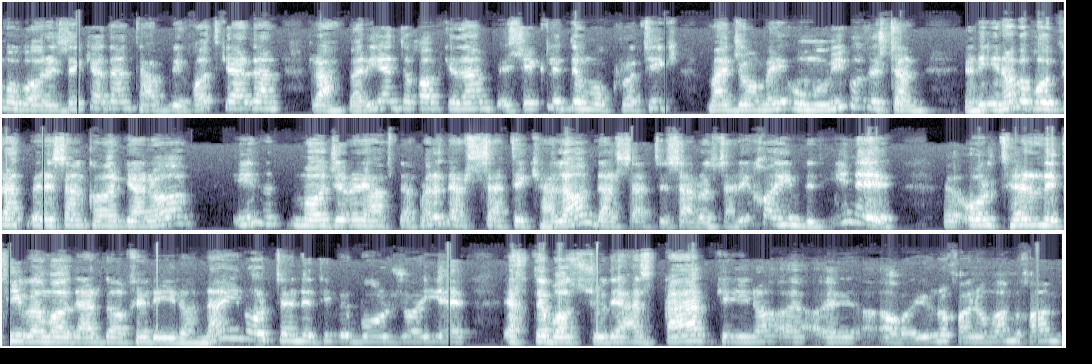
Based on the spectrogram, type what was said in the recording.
مبارزه کردن تبلیغات کردن رهبری انتخاب کردن به شکل دموکراتیک مجامع عمومی گذاشتن؟ یعنی اینا به قدرت برسن کارگرا؟ این ماجرای هفت نفره در سطح کلان در سطح سراسری خواهیم دید. اینه الترنتیو ما در داخل ایران. نه این الترنتیو برجایی اختباس شده از غرب که اینا آقایون و خانوما می‌خوام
